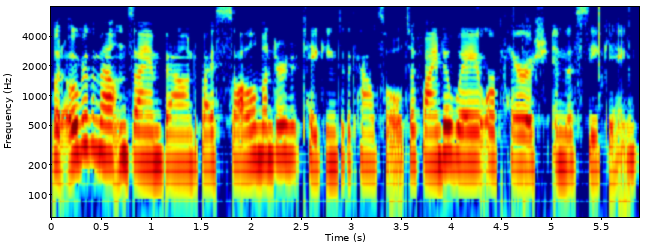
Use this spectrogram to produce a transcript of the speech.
But over the mountains I am bound by solemn undertaking to the council to find a way or perish in the seeking.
